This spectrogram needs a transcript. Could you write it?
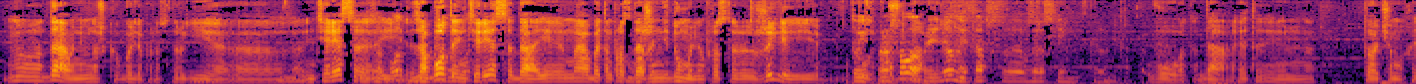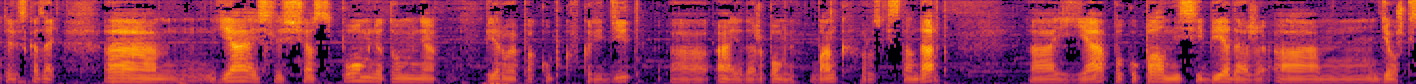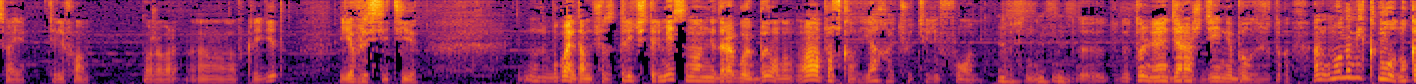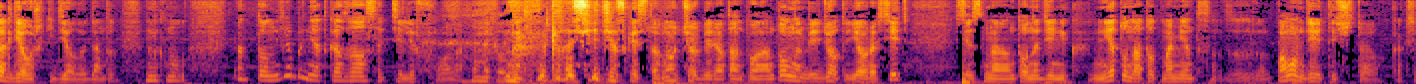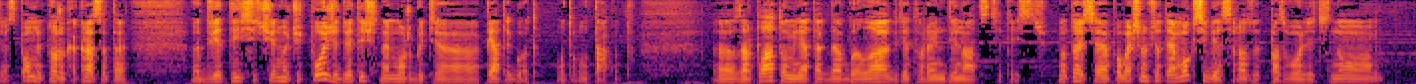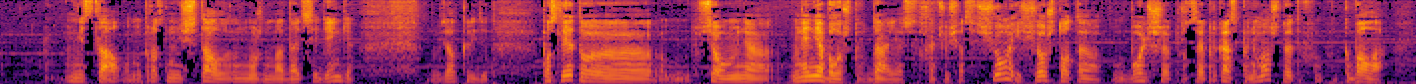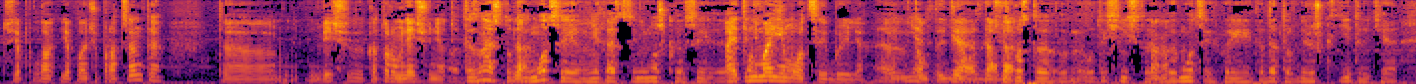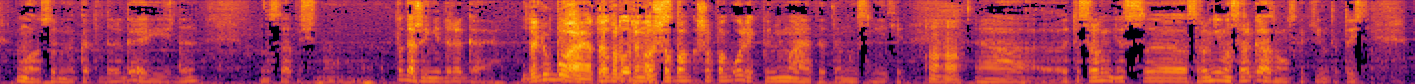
Ну да, немножко были просто другие э, интересы, заботы, заботы интересы, да, и мы об этом просто да. даже не думали, мы просто жили и. То есть прошел да. определенный этап взросления, скажем так. Вот, да, это именно то, о чем мы хотели сказать. А, я, если сейчас помню, то у меня первая покупка в кредит а, я даже помню, банк «Русский стандарт», я покупал не себе даже, а девушке своей телефон тоже в кредит в Евросети. Ну, буквально там что-то 3-4 месяца, но он недорогой был. Но она просто сказала, я хочу телефон. То, есть, то ли у меня день рождения был, что такое. Ну, намекнул, ну как девушки делают, да. Намекнул, Антон, я бы не отказался от телефона. Классическая сторона. Ну, что берет Антон? Антон ведет Евросеть. Естественно, Антона денег нету на тот момент. По-моему, 9 тысяч стоил, как сейчас помню. Тоже как раз это 2000, ну, чуть позже, 2000, может быть, э, пятый год. Вот, вот так вот. Э, зарплата у меня тогда была где-то в районе 12 тысяч. Ну, то есть, э, по большому счету, я мог себе сразу это позволить, но не стал. Ну, просто не считал нужным отдать все деньги. Взял кредит. После этого все, у меня, у меня не было, что да, я хочу сейчас еще, еще что-то больше. Просто я прекрасно понимал, что это кабала. То есть я, я плачу проценты, вещь, которой у меня еще нет. Ты знаешь, что да. эмоции, мне кажется, немножко... Э, а это не мои эмоции были, э, в том-то и дело. Да, да. просто уточнить, что ага. эмоции, при, когда ты берешь кредит, у тебя, ну, особенно какая-то дорогая вещь, да, достаточно, то даже и недорогая. Да любая, тот, которую тот, приносит. Шопо, шопоголик понимает это мысли эти. Ага. А, это сравни, с, сравнимо с оргазмом с каким-то. То есть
